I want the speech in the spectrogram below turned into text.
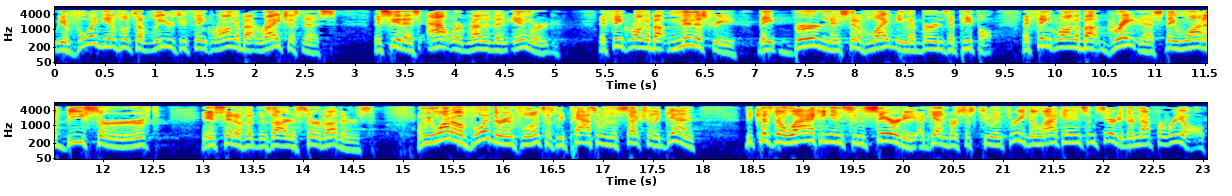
we avoid the influence of leaders who think wrong about righteousness. They see it as outward rather than inward. They think wrong about ministry. They burden instead of lightening the burdens of people. They think wrong about greatness. They want to be served instead of a desire to serve others. And we want to avoid their influence as we pass over this section again because they're lacking in sincerity. Again, verses 2 and 3. They're lacking in sincerity. They're not for real.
